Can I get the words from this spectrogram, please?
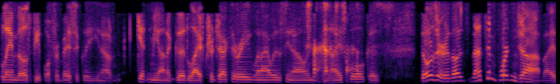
blame those people for basically, you know, getting me on a good life trajectory when I was, you know, in, in high school because those are those. That's an important job. I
